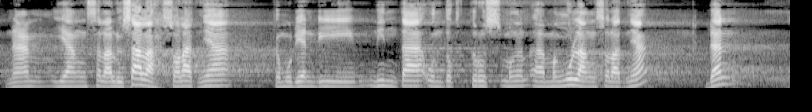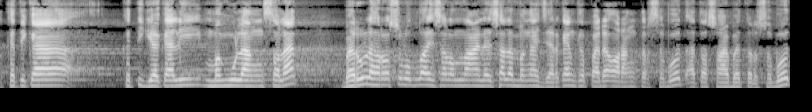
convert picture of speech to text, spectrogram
Nam yang selalu salah solatnya kemudian diminta untuk terus eh, mengulang sholatnya. Dan ketika ketiga kali mengulang sholat barulah Rasulullah SAW mengajarkan kepada orang tersebut atau sahabat tersebut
